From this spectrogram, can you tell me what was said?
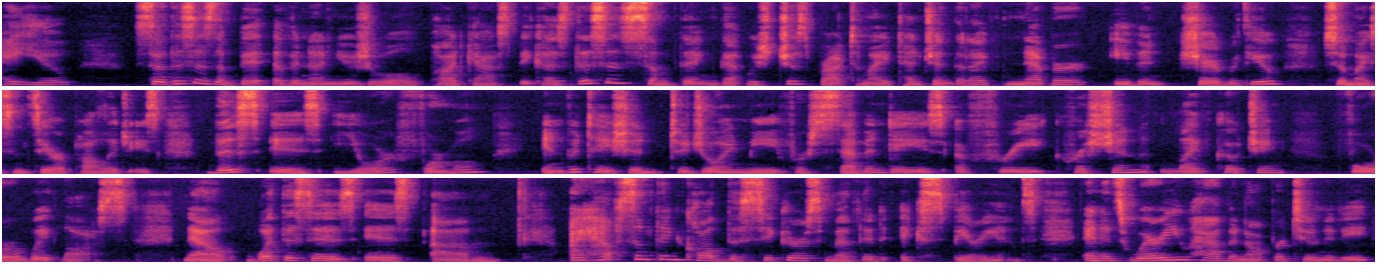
Hey, you. So, this is a bit of an unusual podcast because this is something that was just brought to my attention that I've never even shared with you. So, my sincere apologies. This is your formal invitation to join me for seven days of free Christian life coaching for weight loss. Now, what this is, is um, I have something called the Seeker's Method Experience, and it's where you have an opportunity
